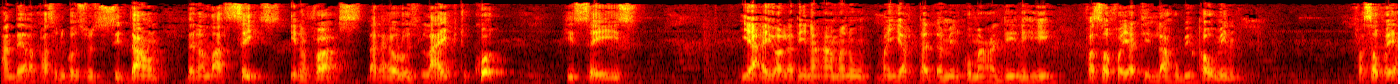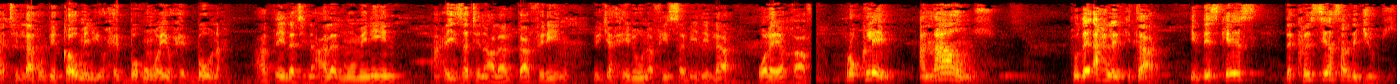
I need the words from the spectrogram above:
and the other person is going to sit down, then Allah says in a verse that I always like to quote. He says, يا أيها الذين آمنوا من يرتد منكم عن دينه فسوف يأتي الله بقوم فسوف يأتي الله بقوم يحبهم ويحبونه عذلة على المؤمنين عزة على الكافرين يجاهدون في سبيل الله ولا يخاف proclaim announce to the Ahl al-Kitab in this case the Christians and the Jews.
